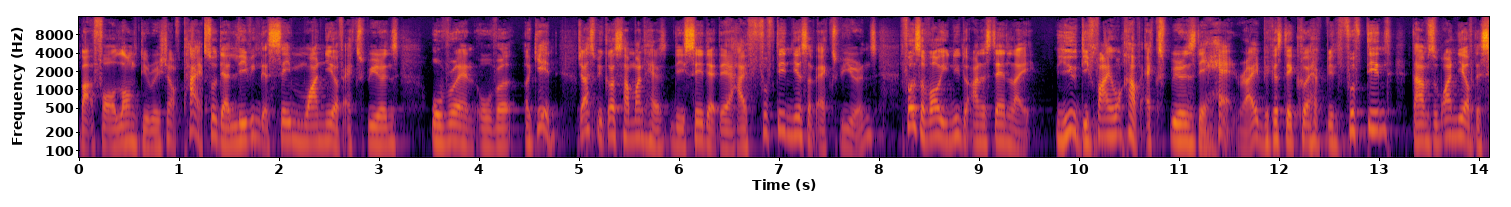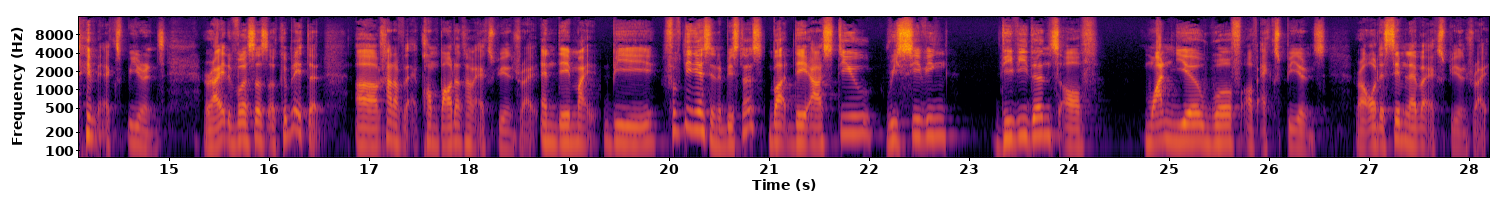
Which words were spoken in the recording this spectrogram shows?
but for a long duration of time. So they're living the same one year of experience over and over again. Just because someone has, they say that they have 15 years of experience, first of all, you need to understand like, you need to define what kind of experience they had, right? Because they could have been 15 times one year of the same experience right? Versus accumulated, uh, kind of like compounded kind of experience, right? And they might be 15 years in the business, but they are still receiving dividends of one year worth of experience, right? Or the same level experience, right?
